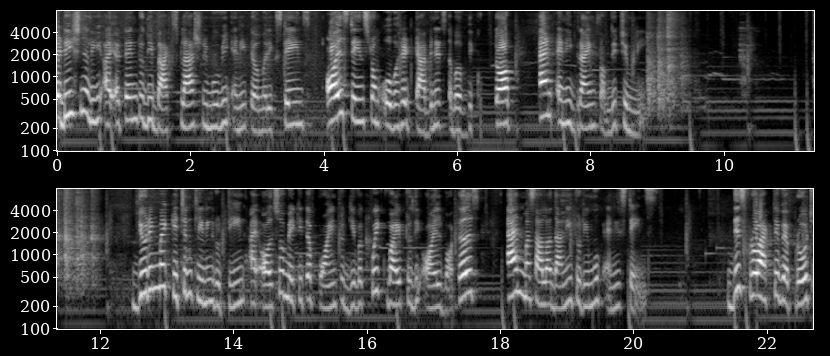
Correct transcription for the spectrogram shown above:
Additionally, I attend to the backsplash removing any turmeric stains, oil stains from overhead cabinets above the cooktop and any grime from the chimney. During my kitchen cleaning routine, I also make it a point to give a quick wipe to the oil bottles and masala dani to remove any stains. This proactive approach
